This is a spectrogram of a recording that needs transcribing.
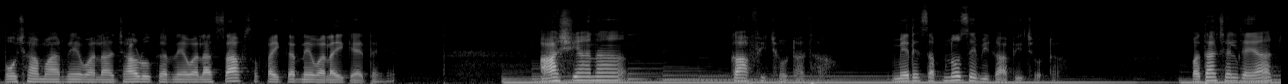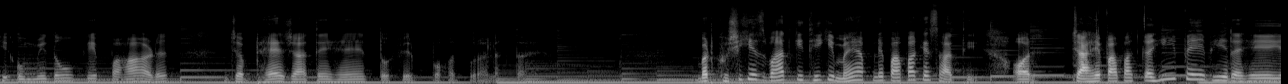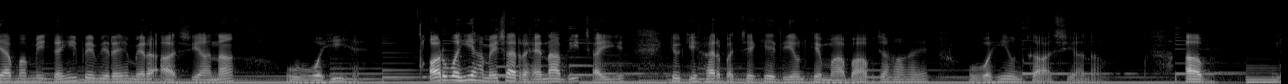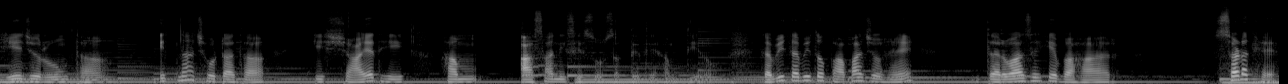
पोछा मारने वाला झाड़ू करने वाला साफ़ सफ़ाई करने वाला ही कहते हैं। आशियाना काफ़ी छोटा था मेरे सपनों से भी काफ़ी छोटा। पता चल गया कि उम्मीदों के पहाड़ जब ढह जाते हैं तो फिर बहुत बुरा लगता है। बट खुशी इस बात की थी कि मैं अपने पापा के साथ थी और चाहे पापा कहीं पे भी रहे या मम्मी कहीं पे भी रहे, मेरा आशियाना वही है। और वही हमेशा रहना भी चाहिए, क्योंकि हर बच्चे के लिए उनके माँ बाप जहाँ हैं, वही उनका आशियाना। अब ये जो रूम था, इतना छोटा था कि शायद ही हम आसानी से सो सकते थे, हम तीनों। कभी कभी तो पापा जो हैं, दरवाजे के बाहर सड़क है।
